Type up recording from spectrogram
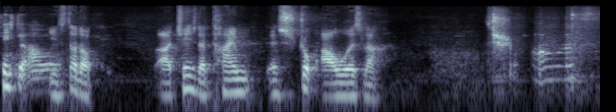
Change the hour. instead of uh, change the time and stroke hours lah. Sure. Hours.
